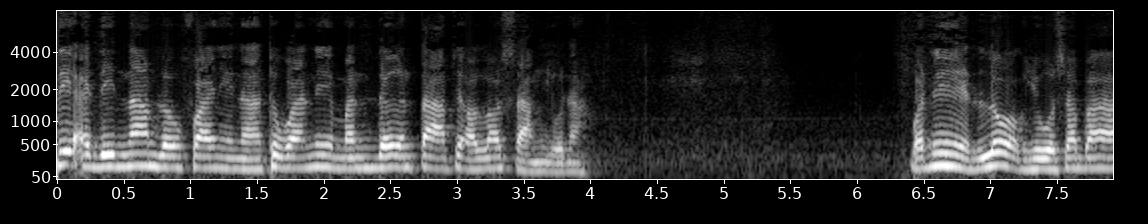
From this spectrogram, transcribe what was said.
นี่ไอ้ดินน้ำลมไฟนี่นะทุกวันนี้มันเดินตามที่อัลลอฮ์สั่งอยู่นะ วันนี้โลกอยู่สบา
